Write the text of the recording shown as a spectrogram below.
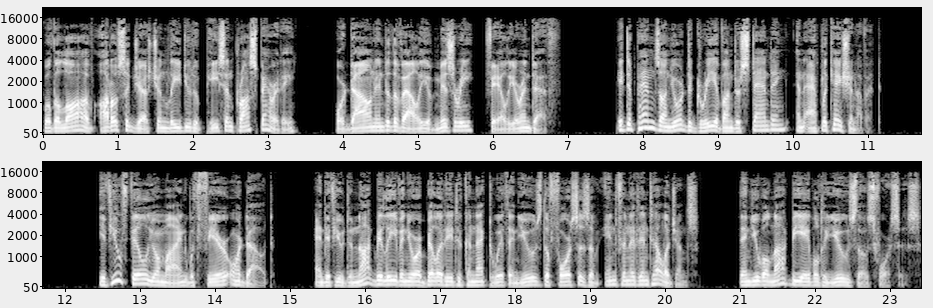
will the law of autosuggestion lead you to peace and prosperity or down into the valley of misery, failure, and death. It depends on your degree of understanding and application of it. If you fill your mind with fear or doubt, and if you do not believe in your ability to connect with and use the forces of infinite intelligence, then you will not be able to use those forces.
